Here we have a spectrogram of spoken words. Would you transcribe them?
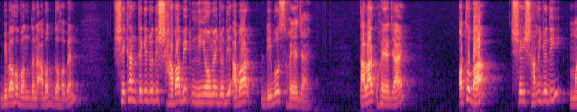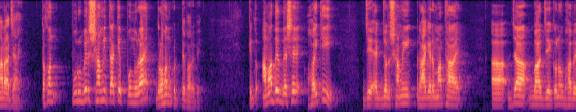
বিবাহ বন্ধনে আবদ্ধ হবেন। সেখান থেকে যদি স্বাভাবিক নিয়মে যদি আবার ডিভোর্স হয়ে যায়, তালাক হয়ে যায়, অথবা সেই স্বামী যদি মারা যায়, তখন পূর্বের স্বামী তাকে পুনরায় গ্রহণ করতে পারবে। কিন্তু আমাদের দেশে হয় কি যে একজন স্বামী রাগের মাথায় যা বা যে কোনোভাবে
